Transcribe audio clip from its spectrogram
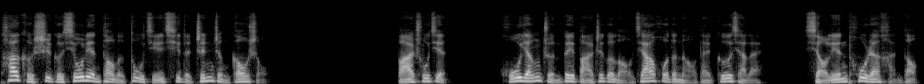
他可是个修炼到了渡劫期的真正高手。拔出剑，胡杨准备把这个老家伙的脑袋割下来。小莲突然喊道：“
